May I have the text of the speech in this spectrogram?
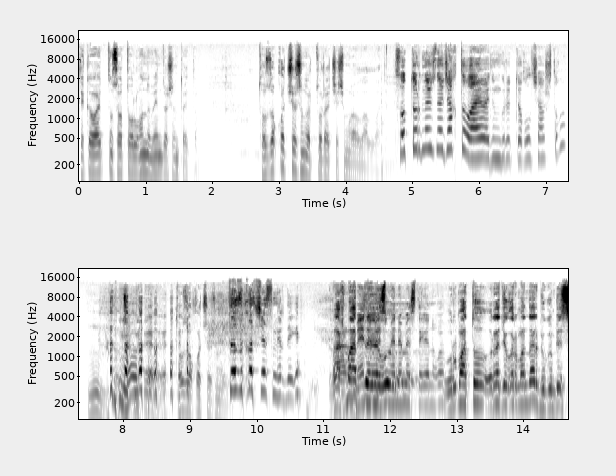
текебаевдин соту болгондо мен да ошентип айтам тозокко түшөсүңөр туура чечим кабыл алгыла деп. Соттордун өзүнө жакты го аябай дүңгүрөттөй кыл чабышты го? Тозокко түшөсүңөр. Тозокко түшөсүңөр деген. Рахмат мен эмес э, мен эмес дегени го. урматтуу радио көрөрмандар бүгүн биз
